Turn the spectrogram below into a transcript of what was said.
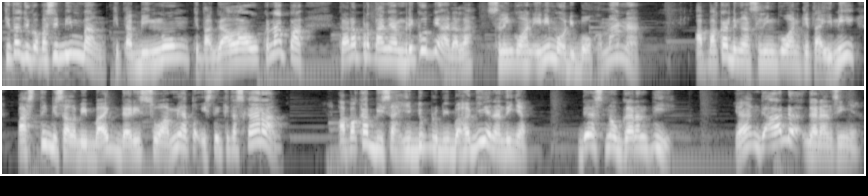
kita juga pasti bimbang. Kita bingung, kita galau. Kenapa? Karena pertanyaan berikutnya adalah selingkuhan ini mau dibawa ke mana? Apakah dengan selingkuhan kita ini pasti bisa lebih baik dari suami atau istri kita sekarang? Apakah bisa hidup lebih bahagia nantinya? There's no guarantee. Ya, nggak ada garansinya.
